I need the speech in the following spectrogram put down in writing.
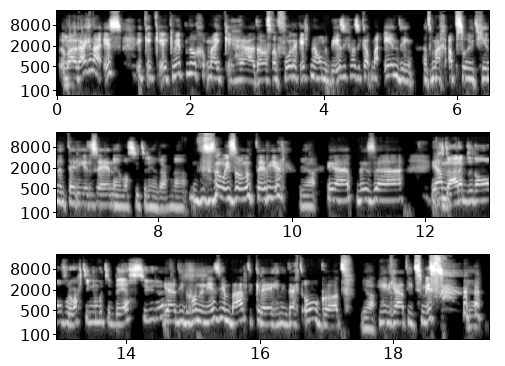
Ja. wat Ragna is, ik, ik, ik weet nog, maar ik, ja, dat was nog voordat ik echt met honden bezig was. Ik had maar één ding. Het mag absoluut geen terrier zijn. en wat zit er in Ragna? Sowieso een terrier. Ja. Ja, dus, eh, ja, dus daar heb je dan al verwachtingen moeten bijsturen? ja, die begon ineens een baard te krijgen. Ik dacht, oh god, Ja. hier gaat iets mis. Ja.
